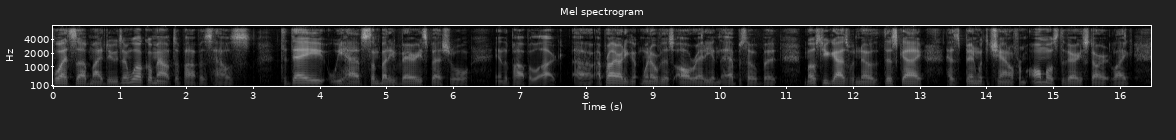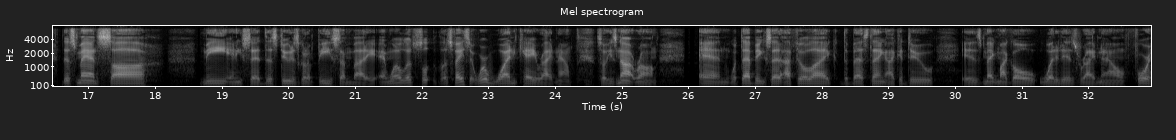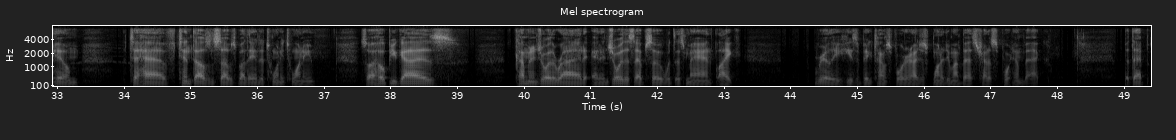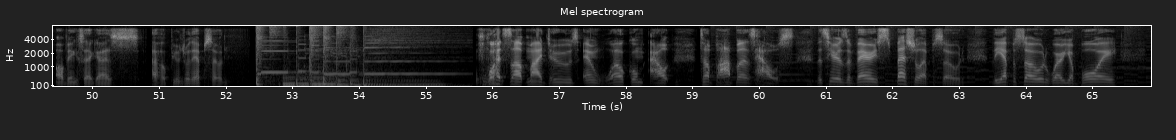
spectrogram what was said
What's up, my dudes, and welcome out to Papa's house. Today we have somebody very special in the Papalocke. Uh, I probably already went over this already in the episode, but most of you guys would know that this guy has been with the channel from almost the very start. Like, this man saw me and he said this dude is going to be somebody and well let's let's face it we're 1k right now so he's not wrong and with that being said i feel like the best thing i could do is make my goal what it is right now for him to have 10,000 subs by the end of 2020 so i hope you guys come and enjoy the ride and enjoy this episode with this man. Like really he's a big time supporter and i just want to do my best to try to support him back. But that all being said, guys, I hope you enjoy the episode. What's up, my dudes, and welcome out to Papa's house. This here is a very special episode. The episode where your boy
